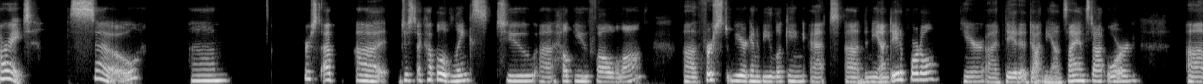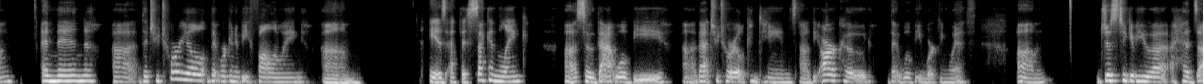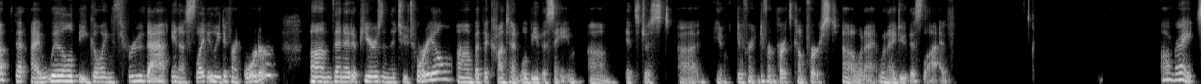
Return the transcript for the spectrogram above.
All right, so um, first up, uh, just a couple of links to uh, help you follow along. Uh, first, we are going to be looking at uh, the NEON data portal here, uh, data.neonscience.org. Um, and then uh, the tutorial that we're going to be following um, is at the second link. So that will be, that tutorial contains the R code that we'll be working with. Um, just to give you a, a, heads up that I will be going through that in a slightly different order um, than it appears in the tutorial, um, but the content will be the same. Um, it's just, uh, you know, different different parts come first uh, when I when I do this live. All right,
